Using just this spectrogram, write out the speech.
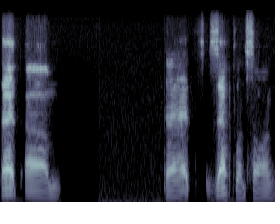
that um, that Zeppelin song.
